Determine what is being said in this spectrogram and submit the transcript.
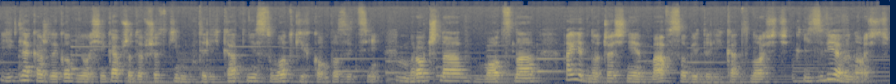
i dla każdego miłośnika przede wszystkim delikatnie słodkich kompozycji. Mroczna, mocna, a jednocześnie ma w sobie delikatność i zwiewność.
